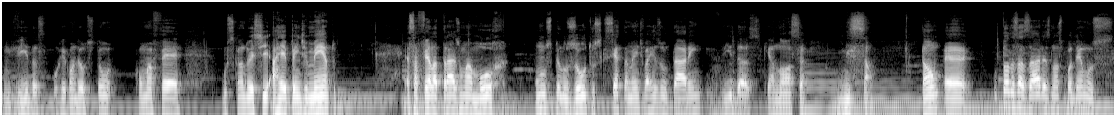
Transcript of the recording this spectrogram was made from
em vidas, porque quando eu estou com uma fé buscando esse arrependimento, essa fé ela traz um amor uns pelos outros que certamente vai resultar em vidas, que é a nossa missão. Então, é, em todas as áreas nós podemos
